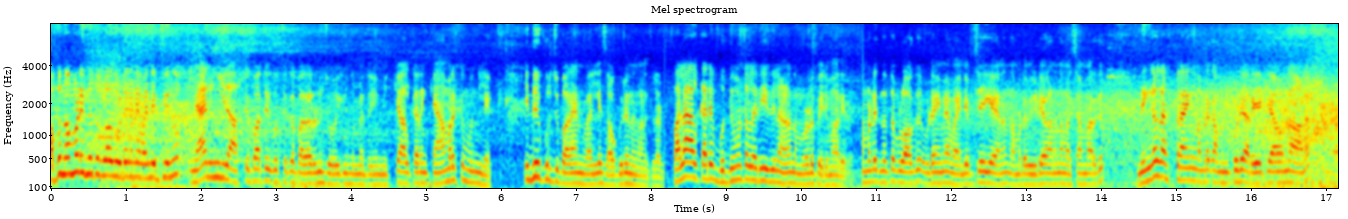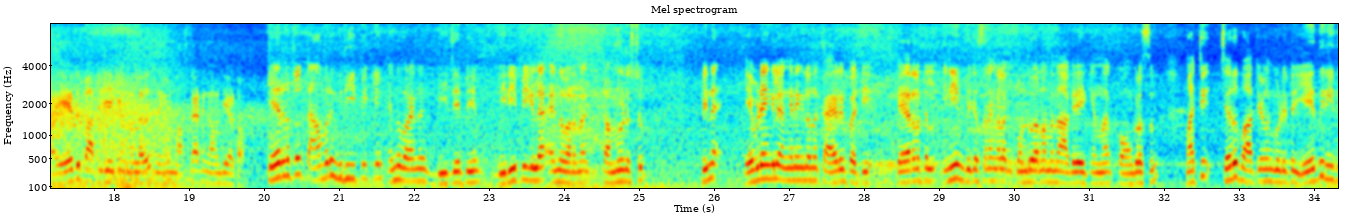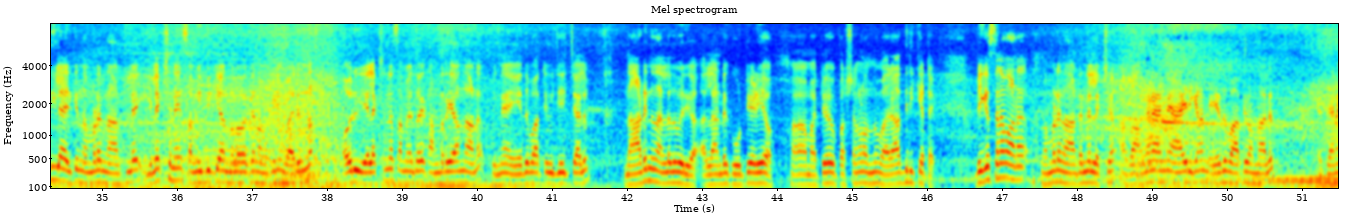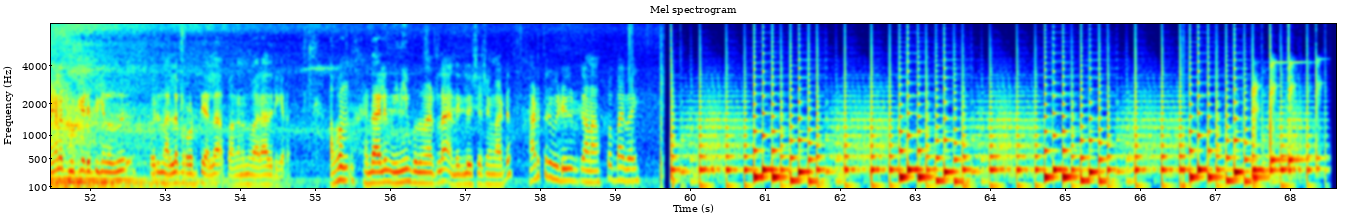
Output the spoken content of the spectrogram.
അപ്പോൾ നമ്മുടെ ഇന്നത്തെ വ്ളോഗ് ഇവിടെ ഇങ്ങനെ വന്നിട്ട് ചെയ്യുന്നു? ഞാൻ ഈ രാഷ്ട്രീയ പാർട്ടിയെ കുറിച്ചൊക്കെ പലരോടും ചോദിക്കുന്ന സമയത്തേക്കും മിക്ക ആൾക്കാരും ക്യാമറയ്ക്ക് മുന്നിലേ ഇതേക്കുറിച്ച് പറയാൻ വലിയ സൗകര്യമൊന്നും കാണിച്ചില്ല പല ആൾക്കാരും ബുദ്ധിമുട്ടുള്ള രീതിയിലാണ് നമ്മളോട് പെരുമാറിയത്. നമ്മുടെ ഇന്നത്തെ വ്ളോഗ് ഇവിടെ ഇങ്ങനെ വൈൻഡപ്പ് ചെയ്യുകയാണ് നമ്മുടെ വീഡിയോ കാണുന്ന മച്ചാന്മാർക്ക് നിങ്ങളുടെ അഭിപ്രായങ്ങൾ നമ്മുടെ കമന്റ് കൂടി അറിയിക്കാവുന്നതാണ്. ഏത് പാർട്ടി ജയിക്കും എന്നുള്ളത് നിങ്ങൾ മസ്റ്റായിട്ടും കമന്റ് ചെയ്യട്ടോ. കേരളത്തിൽ താമര വിരിയിപ്പിക്കും എന്ന് പറയുന്നത് ബി ജെ പിയും വിരിയിപ്പിക്കില്ല എന്ന് പറയുന്ന കമ്മ്യൂണിസ്റ്റും. പിന്നെ എവിടെയെങ്കിലും എങ്ങനെയെങ്കിലും ഒന്ന് കയറി പറ്റി കേരളത്തിൽ ഇനിയും വികസനങ്ങളൊക്കെ കൊണ്ടുവരണമെന്ന് ആഗ്രഹിക്കുന്ന കോൺഗ്രസും മറ്റ് ചെറു പാർട്ടികളും കൂടിയിട്ട് ഏത് രീതിയിലായിരിക്കും നമ്മുടെ നാട്ടിലെ ഇലക്ഷനെ സമീപിക്കുക എന്നുള്ളതൊക്കെ നമുക്കിനി വരുന്ന ഒരു ഇലക്ഷന്റെ സമയത്തൊക്കെ കണ്ടറിയാവുന്നതാണ്. പിന്നെ ഏത് പാർട്ടി വിജയിച്ചാലും നാടിന് നല്ലത് വരിക. അല്ലാണ്ട് കൂട്ടിയടിയോ മറ്റ് പ്രശ്നങ്ങളൊന്നും വരാതിരിക്കട്ടെ. വികസനമാണ് നമ്മുടെ നാടിന്റെ ലക്ഷ്യം. അപ്പോൾ അങ്ങനെ തന്നെ ആയിരിക്കണം. ഏത് പാർട്ടി വന്നാലും ജനങ്ങളെ കൂട്ടിയടിപ്പിക്കുന്നത് ഒരു നല്ല പ്രവൃത്തിയല്ല. അപ്പോൾ അങ്ങനെയൊന്നും വരാതിരിക്കട്ടെ. അപ്പം എന്തായാലും ഇനിയും പുതുമായിട്ടുള്ള എന്തെങ്കിലും വിശേഷങ്ങളായിട്ട് അടുത്തൊരു വീഡിയോയിൽ കാണാം. അപ്പോൾ ബൈ ബൈ.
